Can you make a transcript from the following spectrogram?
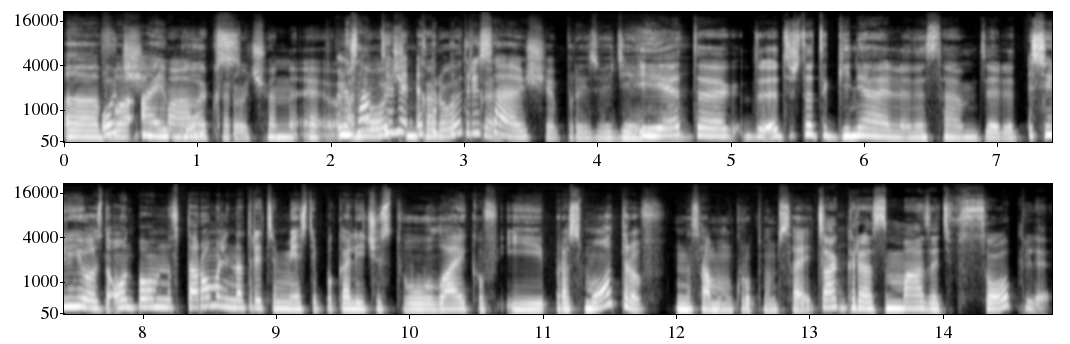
Э, очень iBooks. мало, короче. Он, э, на самом деле, это короткая. потрясающее произведение. И это, это что-то гениальное, на самом деле. Серьезно, он, по-моему, на втором или на третьем месте по количеству лайков и просмотров на самом крупном сайте. Так размазать в сопле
